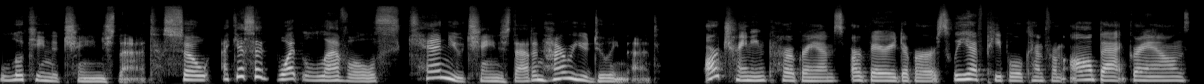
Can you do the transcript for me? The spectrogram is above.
looking to change that. So I guess at what levels can you change that, and how are you doing that? Our training programs are very diverse. We have people who come from all backgrounds,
